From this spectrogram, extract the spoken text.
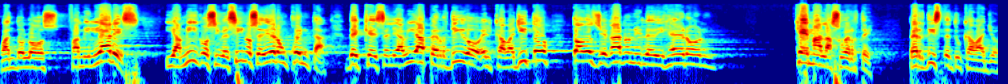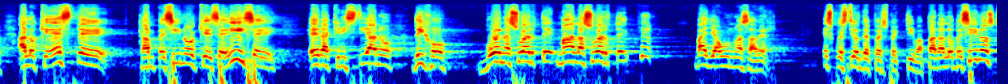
Cuando los familiares y amigos y vecinos se dieron cuenta de que se le había perdido el caballito, todos llegaron y le dijeron, qué mala suerte, perdiste tu caballo. A lo que este campesino que se dice era cristiano dijo, buena suerte, mala suerte, hm, vaya uno a saber. Es cuestión de perspectiva. Para los vecinos,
